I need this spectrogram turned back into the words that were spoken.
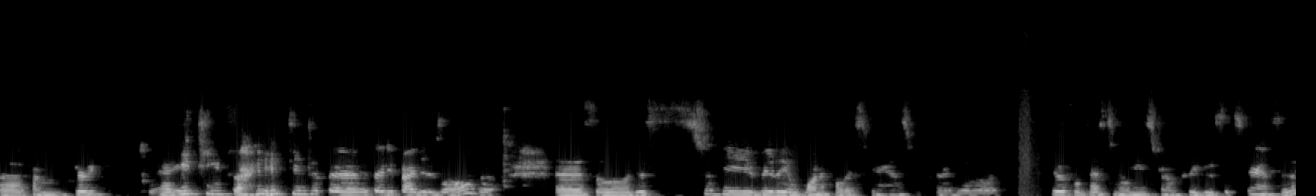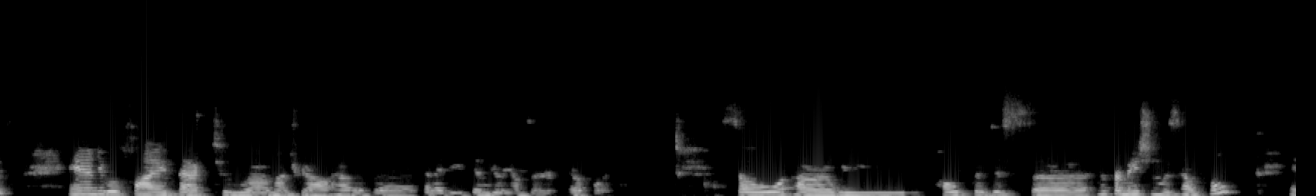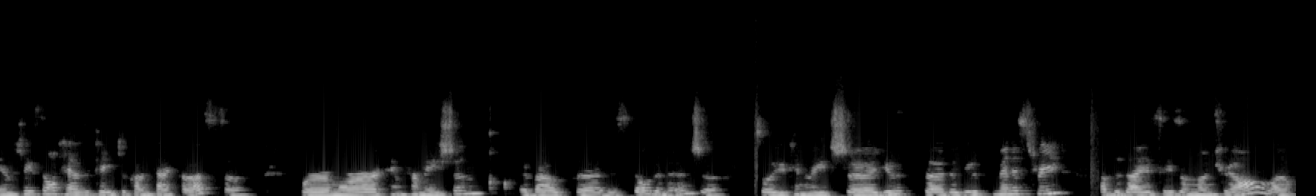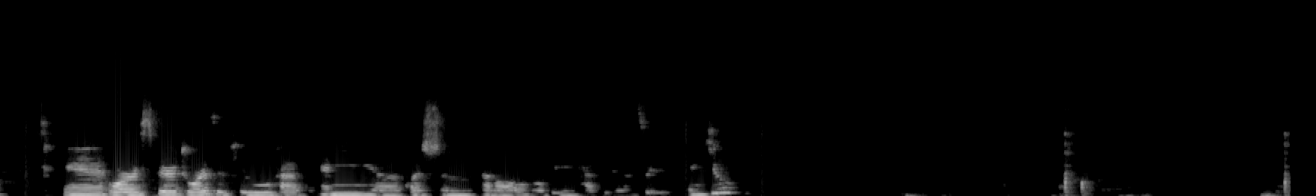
uh, from 30 uh, 18, sorry, 18 to 35 years old. Uh, so this should be really a wonderful experience. We've heard a lot of beautiful testimonies from previous experiences. And you will fly back to uh, Montreal out of uh, Tel Aviv Ben Gurion's airport. So uh, we hope this uh, information was helpful And please don't hesitate to contact us uh, for more information about uh, this pilgrimage. Uh, so you can reach uh, youth, the youth ministry of the Diocese of Montreal, and, or Spiritours if you have any question at all. We'll be happy to answer you. Thank you.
